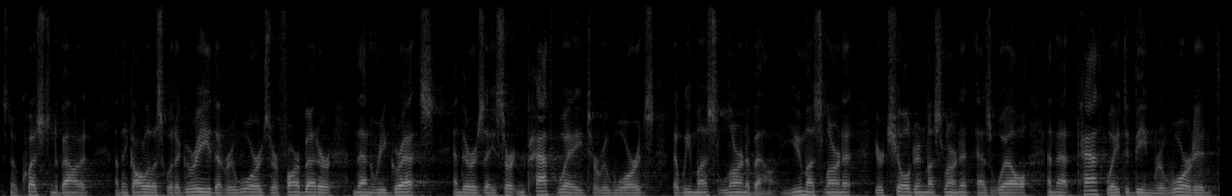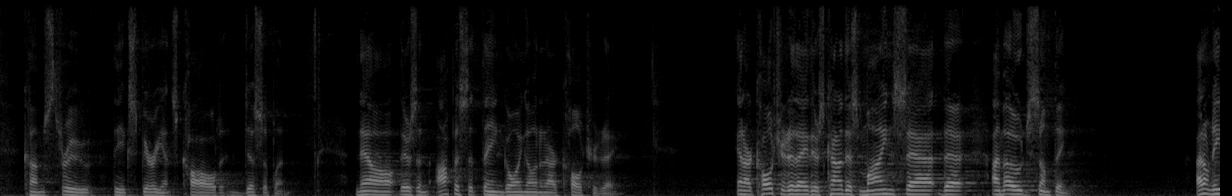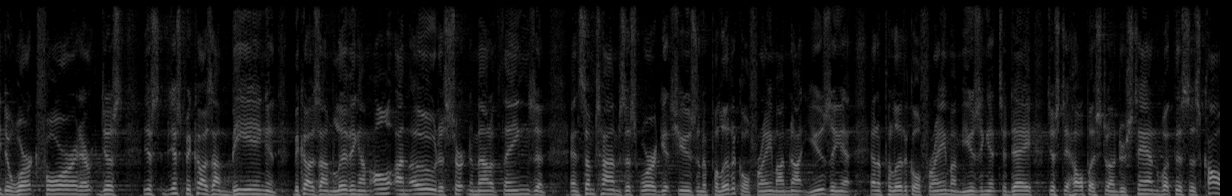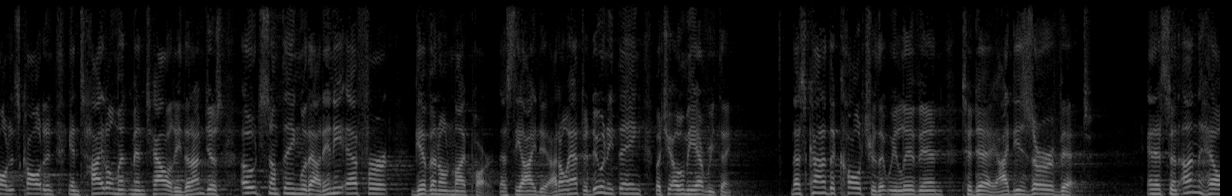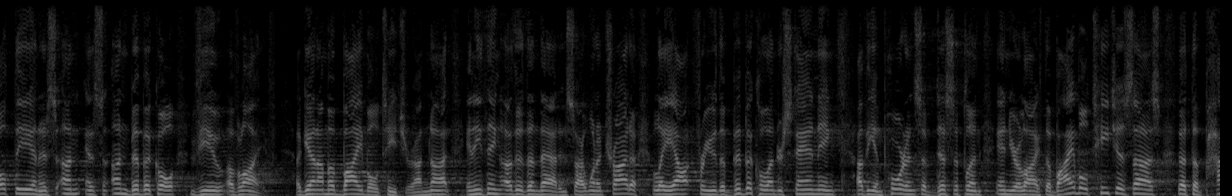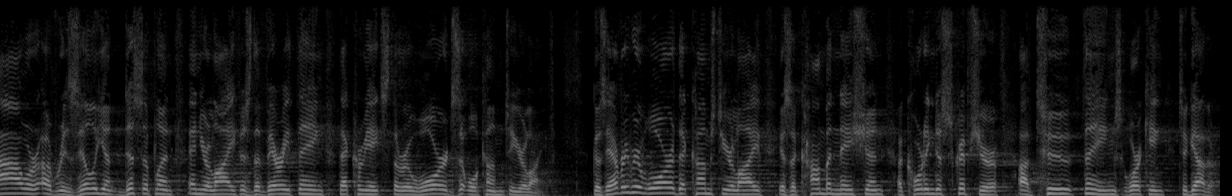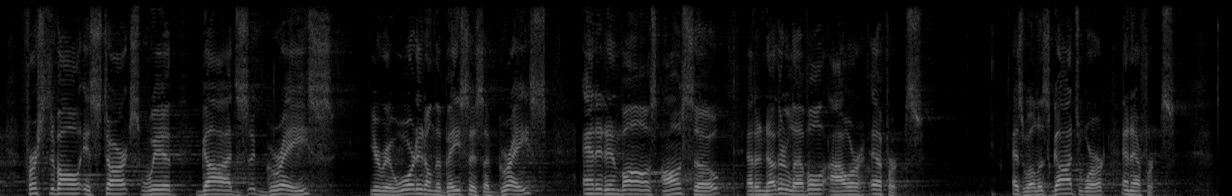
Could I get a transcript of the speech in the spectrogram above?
There's no question about it. I think all of us would agree that rewards are far better than regrets and there is a certain pathway to rewards that we must learn about. You must learn it, your children must learn it as well, and that pathway to being rewarded comes through the experience called discipline. Now, there's an opposite thing going on in our culture today. In our culture today, there's kind of this mindset that I'm owed something. I don't need to work for it. Just, just, just because I'm being and because I'm living, I'm, I'm owed a certain amount of things. And, and sometimes this word gets used in a political frame. I'm not using it in a political frame. I'm using it today just to help us to understand what this is called. It's called an entitlement mentality that I'm just owed something without any effort given on my part. That's the idea. I don't have to do anything, but you owe me everything. That's kind of the culture that we live in today. I deserve it. And it's an unhealthy and it's, un, it's an unbiblical view of life. Again, I'm a Bible teacher. I'm not anything other than that. And so I want to try to lay out for you the biblical understanding of the importance of discipline in your life. The Bible teaches us that the power of resilient discipline in your life is the very thing that creates the rewards that will come to your life. Because every reward that comes to your life is a combination, according to Scripture, of two things working together. First of all, it starts with God's grace. You're rewarded on the basis of grace. And it involves also, at another level, our efforts, as well as God's work and efforts.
